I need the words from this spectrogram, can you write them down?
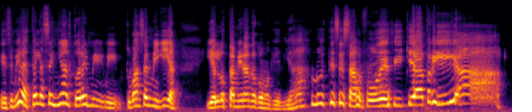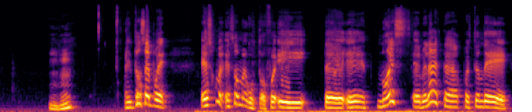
Y dice, mira, esta es la señal, tú eres mi, mi- tú vas a ser mi guía. Y él lo está mirando como que, diablo, este se zafó de psiquiatría. Entonces, pues, eso me, eso me gustó. Fue, y te- eh, no es, eh, ¿verdad? Esta cuestión de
